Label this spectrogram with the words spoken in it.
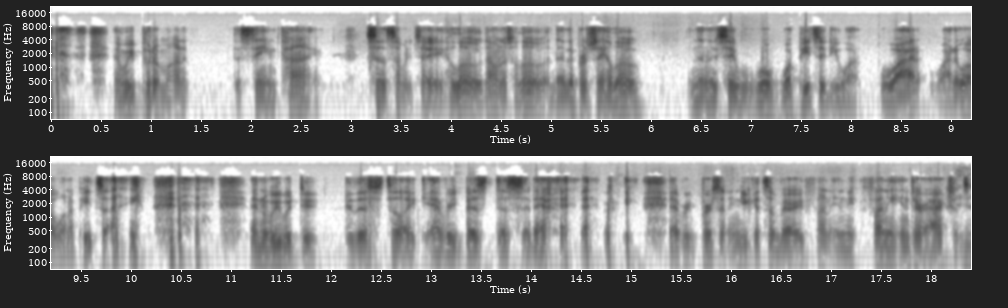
and we put them on at the same time. So somebody would say hello, Domino's, hello, and the other person say hello, and then they'd say, well, what pizza do you want? Why? Why do I want a pizza? and we would do this to like every business and every every person, and you get some very fun, funny interactions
